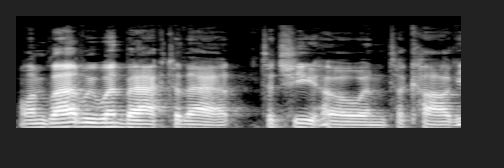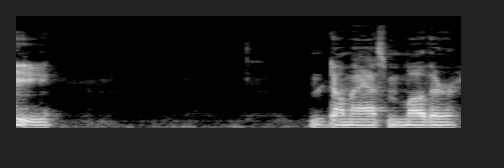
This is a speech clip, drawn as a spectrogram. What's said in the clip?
Well, I'm glad we went back to that, to Chiho and Takagi. Dumbass mother.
